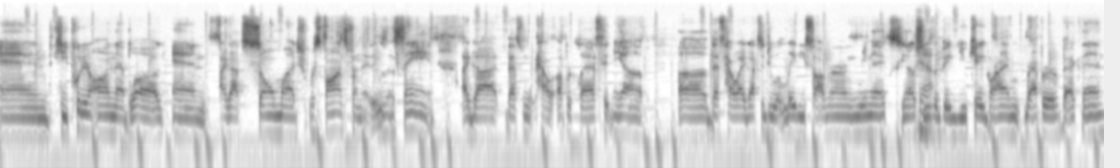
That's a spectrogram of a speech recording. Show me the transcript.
and he put it on that blog and i got so much response from it it was insane i got that's how upper class hit me up uh, that's how i got to do a lady sovereign remix you know she was a big uk grime rapper back then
